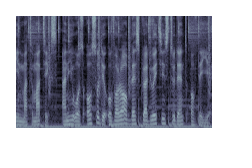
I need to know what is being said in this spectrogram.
in mathematics and he was also the overall best graduating student of the year.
